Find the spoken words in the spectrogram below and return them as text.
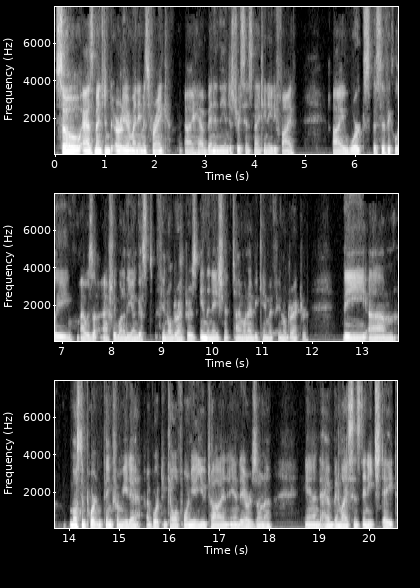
So, as mentioned earlier, my name is Frank. I have been in the industry since 1985. I work specifically, I was actually one of the youngest funeral directors in the nation at the time when I became a funeral director. The um, most important thing for me to, I've worked in California, Utah, and, and Arizona, and have been licensed in each state.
